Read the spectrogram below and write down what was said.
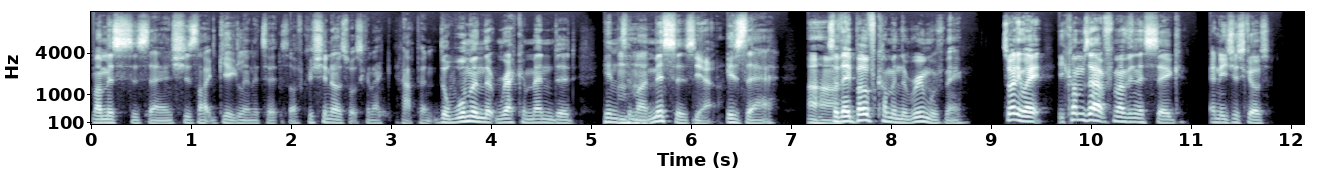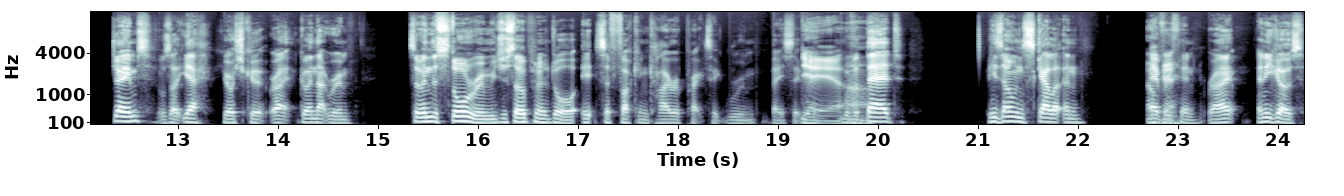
My missus is there, and she's like giggling her tits off because she knows what's gonna happen. The woman that recommended him to my Mhm. missus Yeah. is there. Uh-huh. So they both come in the room with me. So anyway, he comes out from having this cig and he just goes, James, I was like, yeah, Yoshika, right, go in that room. So in the storeroom, we just open a door. It's a fucking chiropractic room, basically. Yeah, yeah, With a uh-huh. bed, his own skeleton, Okay. everything, right? And he goes,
